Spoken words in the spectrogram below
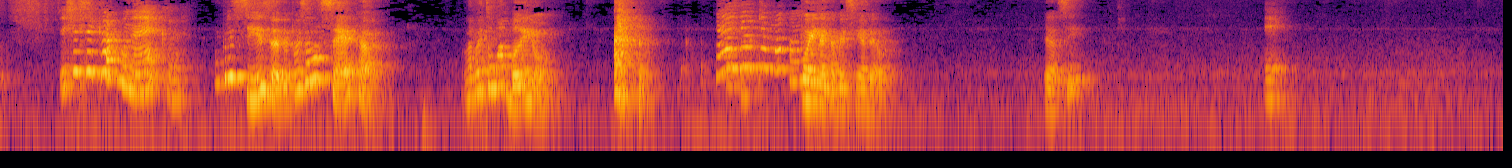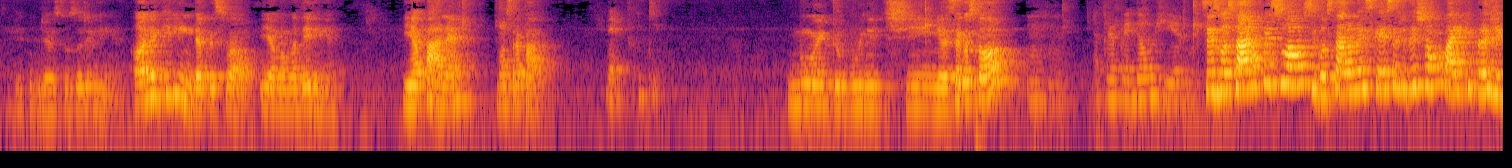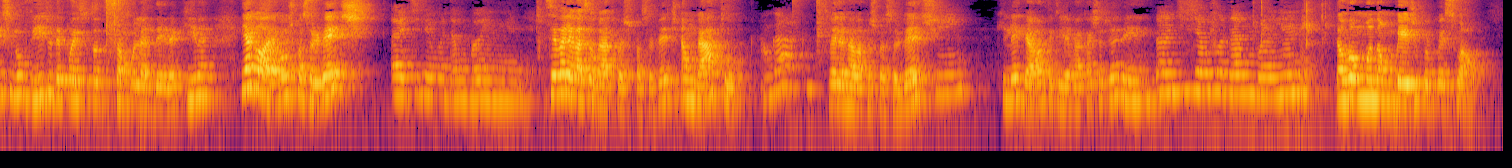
Deixa eu secar a boneca. Precisa, depois ela seca. Ela vai tomar banho. Põe na cabecinha dela. É assim? É. Que cobrir as duas orelhinhas. Olha que linda, pessoal. E a mamadeirinha. E a pá, né? Mostra a pá. É, aqui. Muito bonitinha. Você gostou? Uhum. Pra pegar o gelo. Vocês gostaram, pessoal? Se gostaram, não esqueça de deixar um like pra gente no vídeo, depois de toda essa molhadeira aqui, né? E agora, vamos chupar sorvete? Antes eu vou dar um banho. Você vai levar seu gato pra chupar sorvete? É um gato? É um gato. Você vai levar lá pra chupar sorvete? Sim. Que legal, tem que levar a caixa de areia, hein? Antes eu vou dar um banho nele. Então vamos mandar um beijo pro pessoal.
